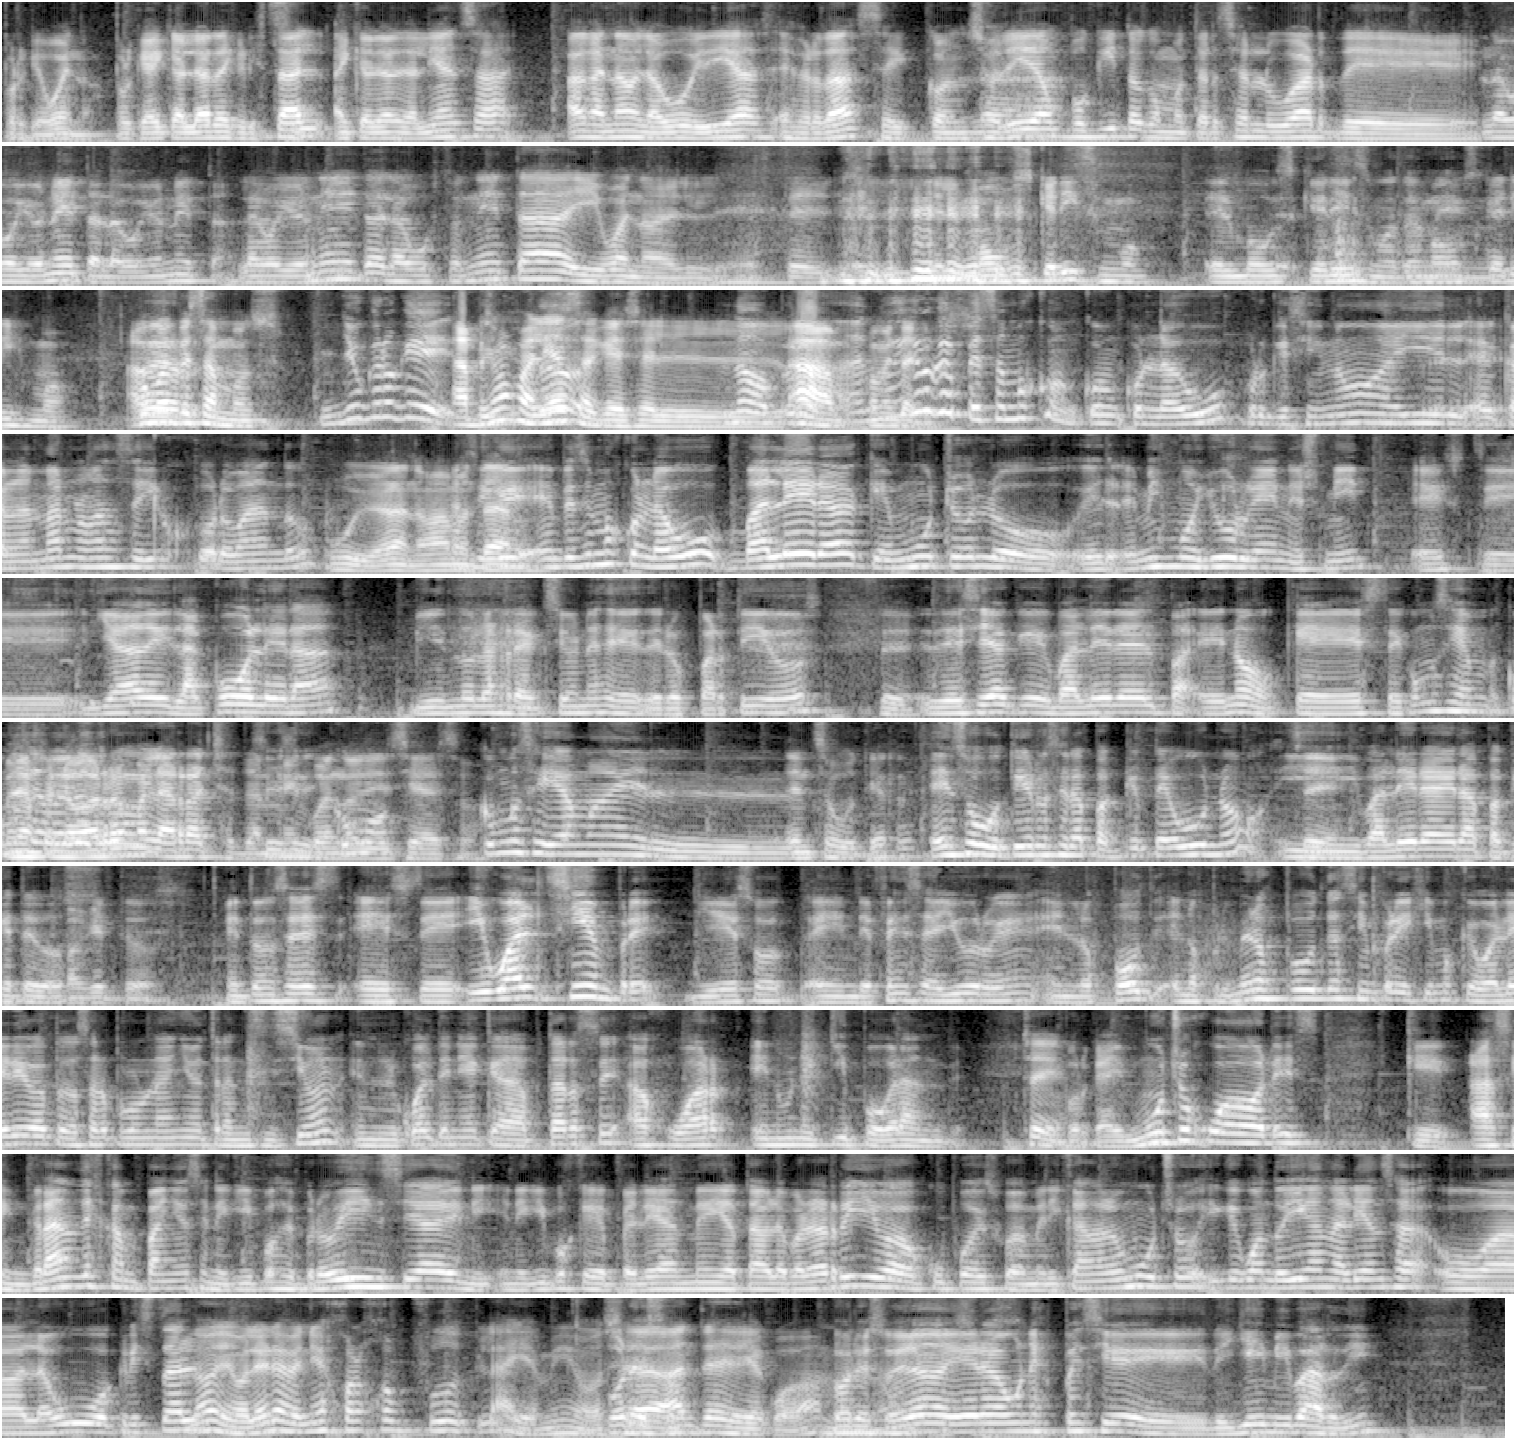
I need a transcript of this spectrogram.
porque bueno, porque hay que hablar de Cristal, hay que hablar de Alianza. Ha ganado la U hoy día, es verdad, se consolida La- un poquito como tercer lugar de La goyoneta, la goyoneta. la Goyoneta, la Gustoneta y bueno, el, este, el, el, el mousquerismo. El mousquerismo El también. mousquerismo. A ¿Cómo ver, empezamos? Yo creo que. Ah, empezamos con no, Alianza, que es el. No, pero ah, no, yo creo que empezamos con, con, con la U, porque si no, ahí el, el calamar nos va a seguir jorobando. Uy, verdad, nos va a Así matar. que empecemos con la U. Valera, que muchos lo. El, el mismo Jürgen Schmidt, este, ya de la cólera, viendo las reacciones de, de los partidos, decía que Valera era el. pa- eh, no, que este. ¿Cómo se llama? ¿Cómo Bueno, se llama agarró racha también Sí, sí. cuando ¿Cómo- decía eso. ¿Cómo se llama el. Enzo Gutiérrez. Enzo Gutiérrez era paquete 1 y. Valera era paquete 2. Paquete 2. Entonces, este, igual siempre, y eso en defensa de Jürgen, en los, pod- en los primeros podcasts siempre dijimos que Valeria iba a pasar por un año de transición en el cual tenía que adaptarse a jugar en un equipo grande. Sí. Porque hay muchos jugadores que hacen grandes campañas en equipos de provincia, en, en equipos que pelean media tabla para arriba, o cupo de sudamericano a lo mucho, y que cuando llegan a Alianza o a la U o a Cristal, No, y Valera venía a jugar juego fútbol play, amigo. O Por sea, eso. antes de Yacuabamba. Por eso, ¿no? era, era una especie de, de Jamie Bardi.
